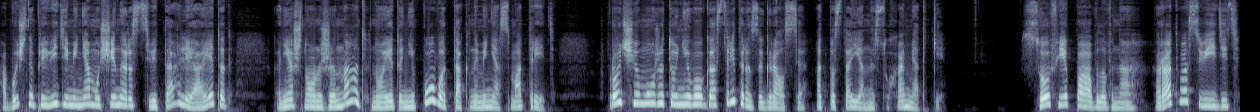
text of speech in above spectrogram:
Обычно при виде меня мужчины расцветали, а этот... Конечно, он женат, но это не повод так на меня смотреть. Впрочем, может, у него гастрит разыгрался от постоянной сухомятки. «Софья Павловна, рад вас видеть!»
